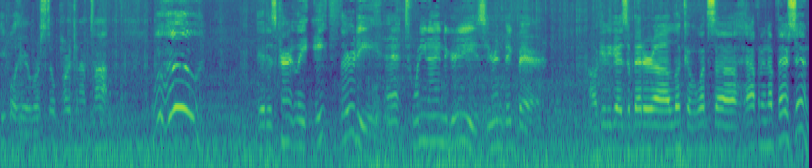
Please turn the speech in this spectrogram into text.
people here. We're still parking up top. Woohoo! It is currently 8.30 at 29 degrees here in Big Bear. I'll give you guys a better uh, look of what's uh, happening up there soon.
